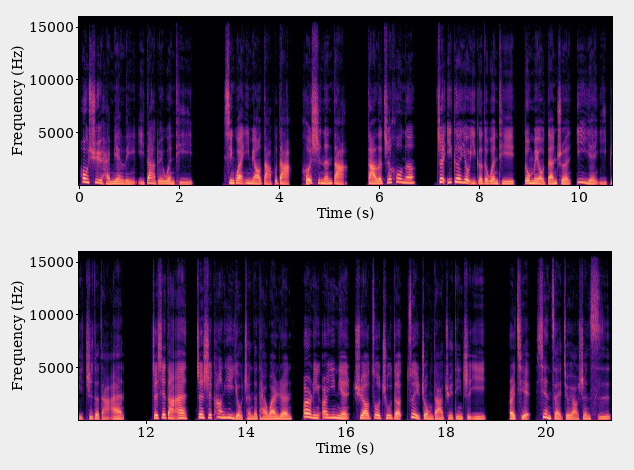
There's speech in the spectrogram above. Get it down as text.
后续还面临一大堆问题：新冠疫苗打不打？何时能打？打了之后呢？这一个又一个的问题都没有单纯一言以蔽之的答案。这些答案正是抗疫有成的台湾人二零二一年需要做出的最重大决定之一，而且现在就要深思。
